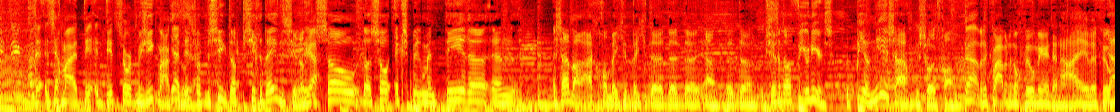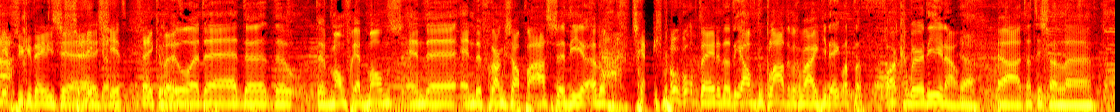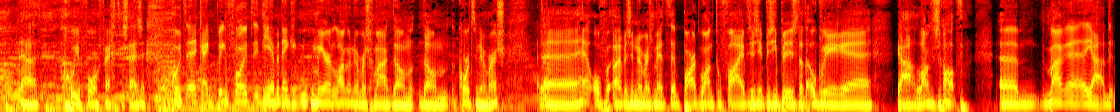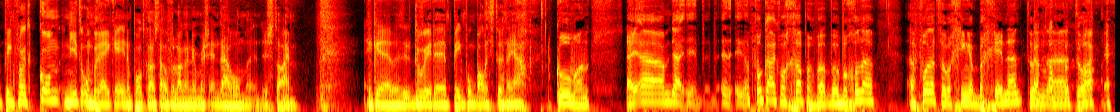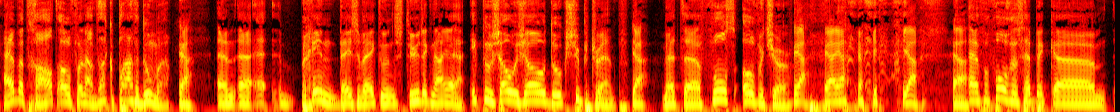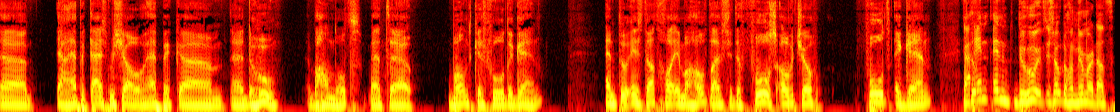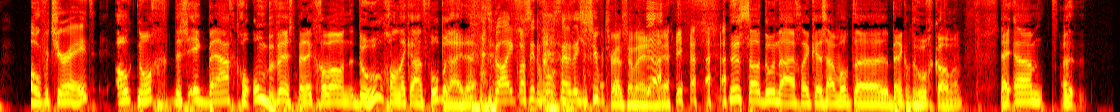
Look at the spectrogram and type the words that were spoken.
De- zeg maar, dit, dit soort muziek maken. Ja, dit soort muziek, dat psychedelische, dat is zo, dat is zo experimenteren en En zij waren eigenlijk gewoon een beetje, een beetje de, de, de, ja, de, de, hoe zeg je dat? Pioniers. De pioniers eigenlijk een soort van. Ja, maar er kwamen er nog veel meer daarna. We hebben veel Ja. meer psychedelische eh, Zeker. shit. Zeker Ik weten. bedoel, eh, de, de, de, de Manfred Mans en de, en de Frank Zappa's eh, die er nog schepjes bovenop deden. Dat die af en toe platen hebben gemaakt. Dat Je denkt, wat de fuck gebeurt hier nou? Ja. Ja, dat is wel eh ja, goede voorvechters, zijn ze. Goed, eh, kijk, Pink Floyd die hebben denk ik meer lange nummers gemaakt dan, dan korte nummers. Eh, hè, of hebben ze nummers met part 1 to 5. Dus in principe is dat ook weer eh, ja, lang zat. Ehm, maar eh, ja, Pink Floyd kon niet ontbreken in een podcast over lange nummers. En daarom eh, dus time. Ik doe weer de pingpongballetje terug naar jou. Cool man. Hey, ehm, ja, dat vond ik eigenlijk wel grappig. We, we begonnen, voordat we gingen beginnen, toen, toen Oh, hebben we het gehad over, nou, welke platen doen we? Ja. En eh, begin deze week, toen stuurde ik naar, ja, ja, ik doe sowieso, doe ik Supertramp. Ja. Met eh Fool's Overture. Ja, ja, ja, ja, ja. En vervolgens heb ik, ehm, eh, ja, heb ik tijdens mijn show heb ik ehm, eh, The Who behandeld met Won't Get Fooled Again. En toen is dat gewoon in mijn hoofd blijven zitten. Fool's Overture, Fooled Again. ja en, en The Who heeft dus ook nog een nummer dat Overture heet. Ook nog, dus ik ben eigenlijk gewoon onbewust, ben ik gewoon The Who gewoon lekker aan het voorbereiden. Terwijl ik was in de veronderstelling dat je Supertramp zou weten. Ja. dus zodoende eigenlijk eh, zijn we op de, ben ik op de Who gekomen. Hey, ehm, eh,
